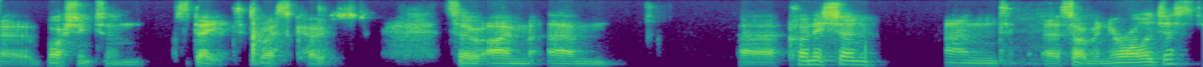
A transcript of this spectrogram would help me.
uh, Washington State, West Coast. So I'm um, a clinician, and uh, so I'm a neurologist,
